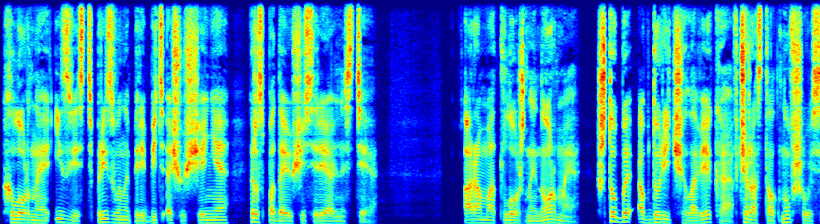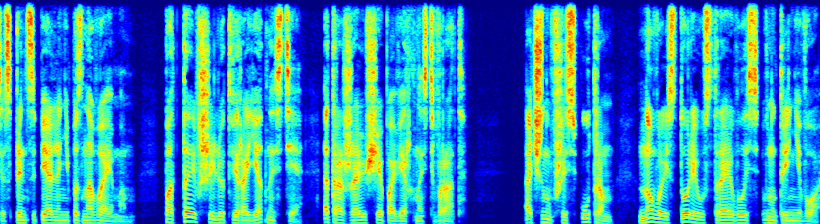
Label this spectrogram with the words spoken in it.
Хлорная известь призвана перебить ощущение распадающейся реальности. Аромат ложной нормы, чтобы обдурить человека, вчера столкнувшегося с принципиально непознаваемым, подтаивший лед вероятности, отражающая поверхность врат. Очнувшись утром, новая история устраивалась внутри него.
